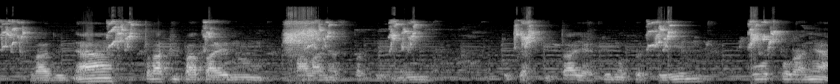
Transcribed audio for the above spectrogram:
Selanjutnya setelah dipatahin kepalanya seperti ini tugas kita yaitu ngebersihin kotorannya.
